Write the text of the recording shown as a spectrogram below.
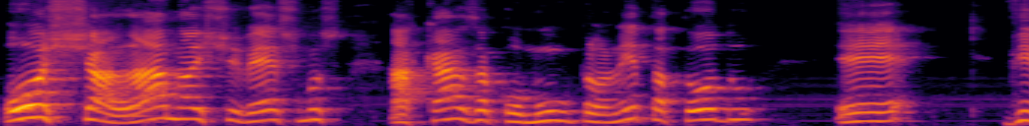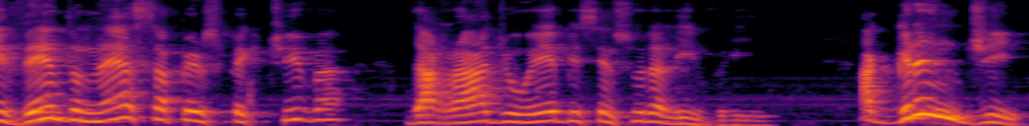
Oxalá nós tivéssemos a casa comum, o planeta todo, é, vivendo nessa perspectiva da rádio, web, censura livre. A grande,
